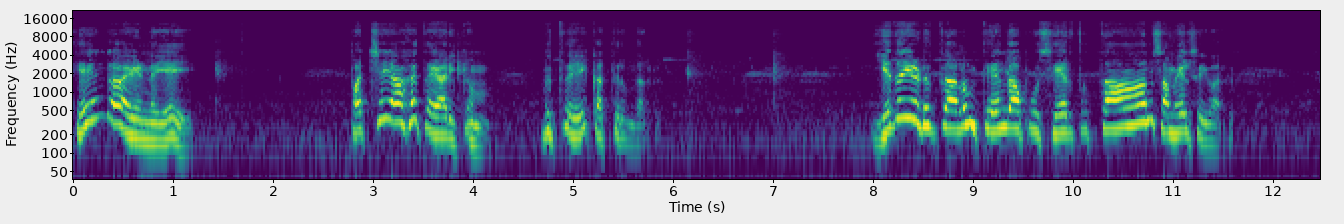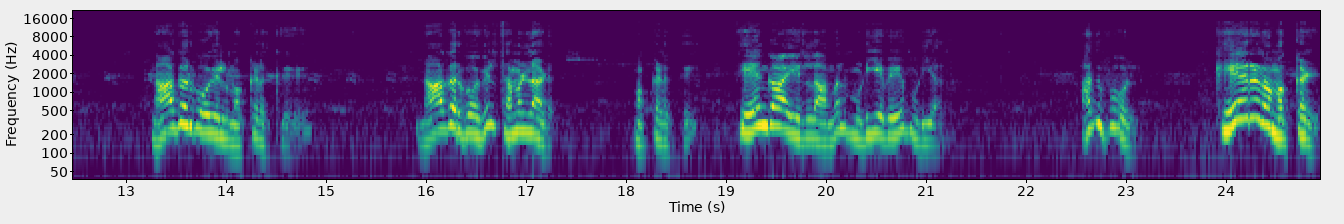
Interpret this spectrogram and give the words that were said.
தேங்காய் எண்ணெயை பச்சையாக தயாரிக்கும் வித்தையை கத்திருந்தார்கள். எதை எடுத்தாலும் தேங்காய் பூ சேர்த்துத்தான் சமையல் செய்வார்கள். நாகர்கோவில் மக்களுக்கு நாகர்கோவில் தமிழ்நாடு மக்களுக்கு தேங்காய் இல்லாமல் முடியவே முடியாது. அதுபோல் கேரள மக்கள்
